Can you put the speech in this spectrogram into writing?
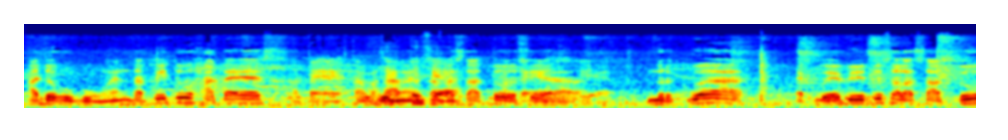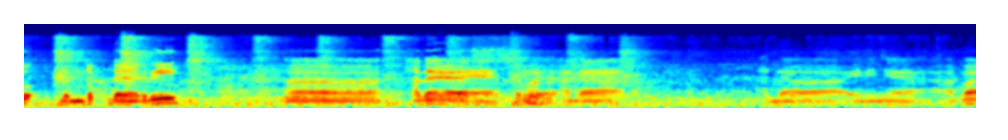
ada hubungan tapi itu HTS HTS tambah hubungan status tanpa ya status HTS, ya. iya. Menurut gue FWB itu salah satu bentuk dari eh, HTS. HTS cuman Iya. ada ada ininya apa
